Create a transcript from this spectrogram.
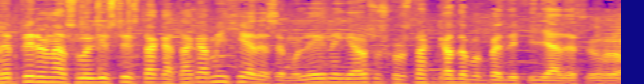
Με πήρε ένα λογιστή στα κατάκα Μην χαίρεσαι μου λέει είναι για όσους χρωστάνε κάτω από 5.000 ευρώ.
